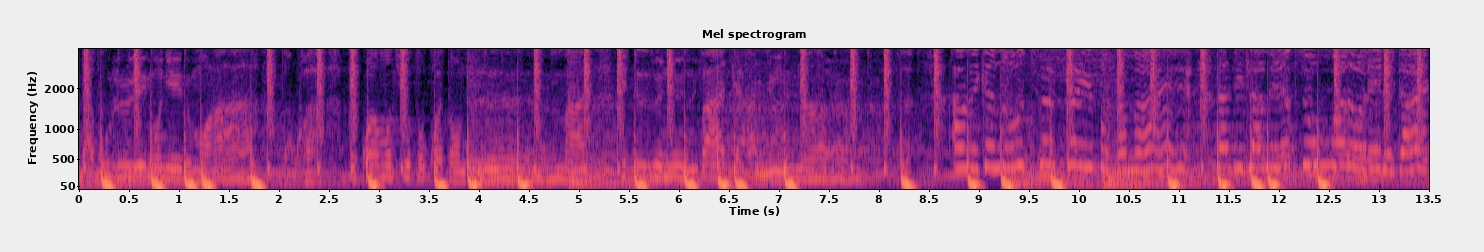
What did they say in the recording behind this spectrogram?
T'as voulu l'éloigner de moi. Pourquoi, pourquoi mentir, pourquoi tant de mal? T'es devenu une balle, quelques mineurs. Avec un autre, tu as payé pour sa maille. T'as dit de la merde sur moi dans les détails.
